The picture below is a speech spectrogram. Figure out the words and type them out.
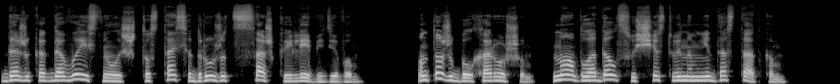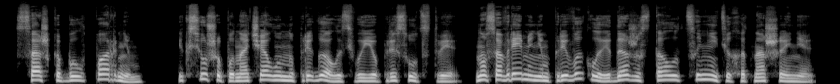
Даже когда выяснилось, что Стася дружит с Сашкой Лебедевым. Он тоже был хорошим, но обладал существенным недостатком. Сашка был парнем, и Ксюша поначалу напрягалась в ее присутствии, но со временем привыкла и даже стала ценить их отношения.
